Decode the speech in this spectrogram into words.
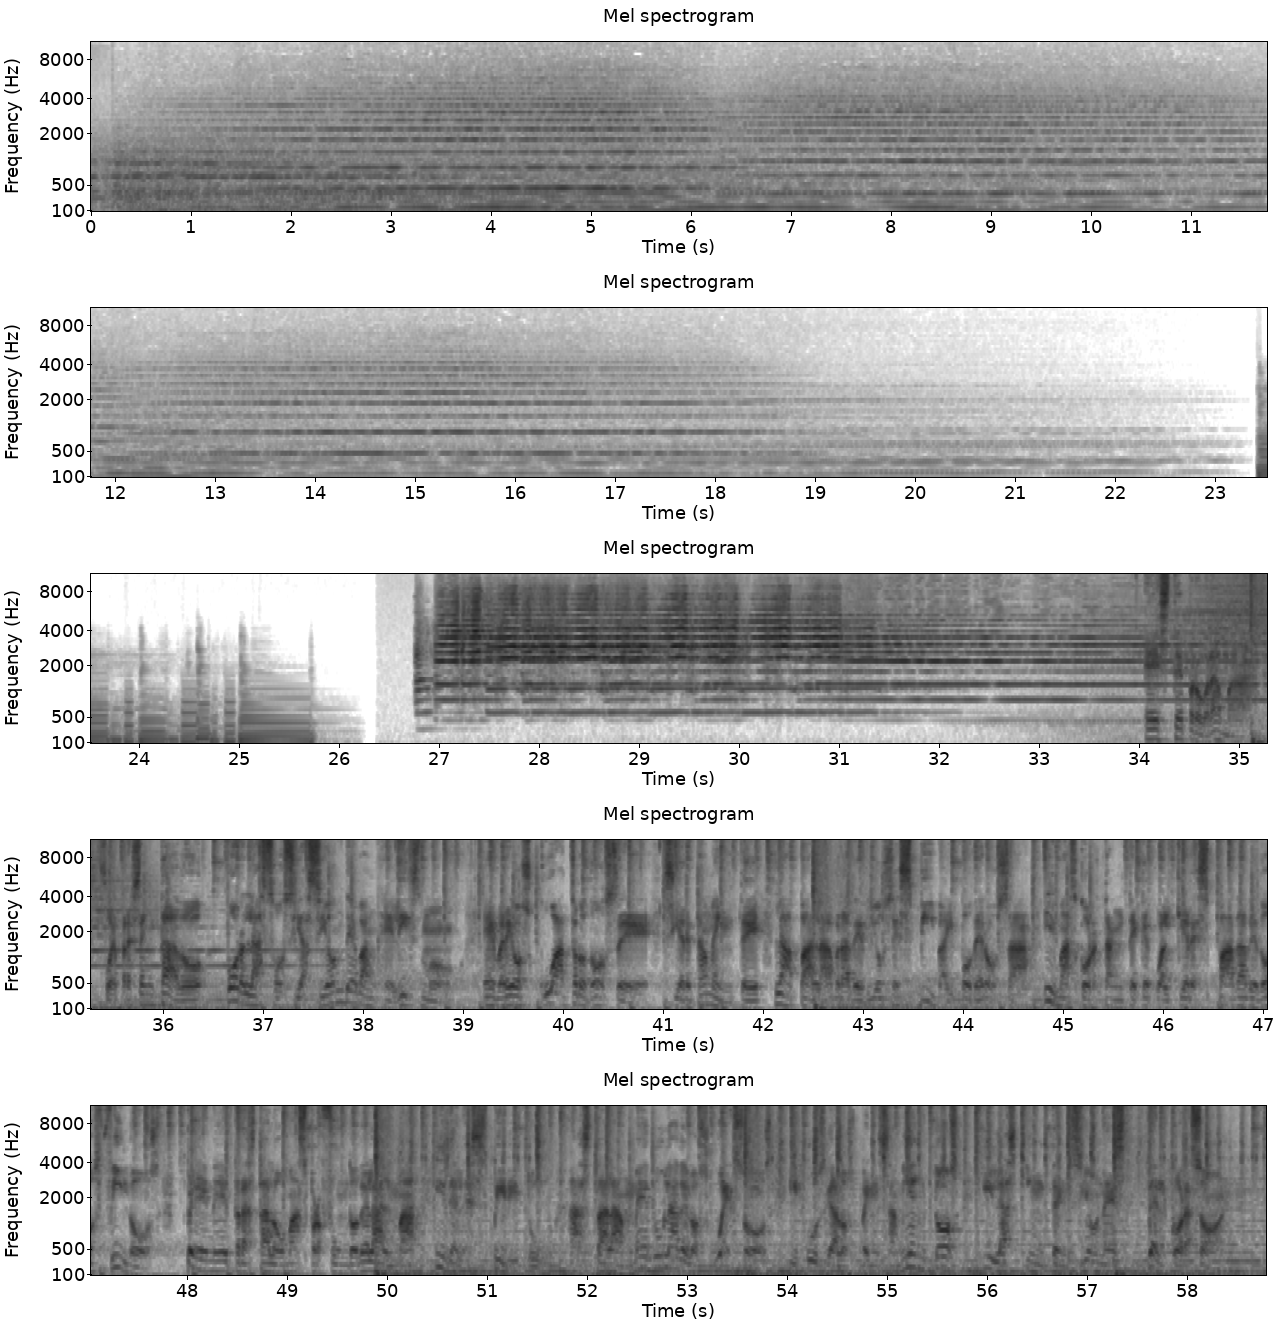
Este programa fue presentado por la Asociación de Evangelismo. Hebreos 4:12. Ciertamente, la palabra de Dios es viva y poderosa, y más cortante que cualquier espada de dos filos. Penetra hasta lo más profundo del alma y del espíritu, hasta la médula de los huesos, y juzga los pensamientos y las intenciones del corazón.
